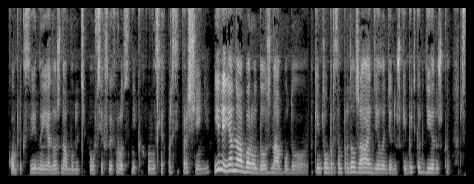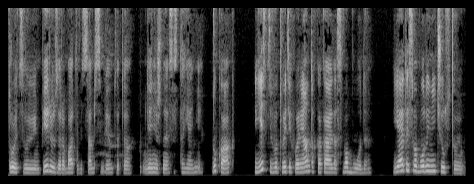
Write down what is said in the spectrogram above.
комплекс вины, я должна буду, типа, у всех своих родственников в мыслях просить прощения. Или я, наоборот, должна буду каким-то образом продолжать делать дедушки, быть как дедушка, строить свою империю, зарабатывать сам себе вот это денежное состояние. Ну как? Есть вот в этих вариантах какая-то свобода. Я этой свободы не чувствую.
